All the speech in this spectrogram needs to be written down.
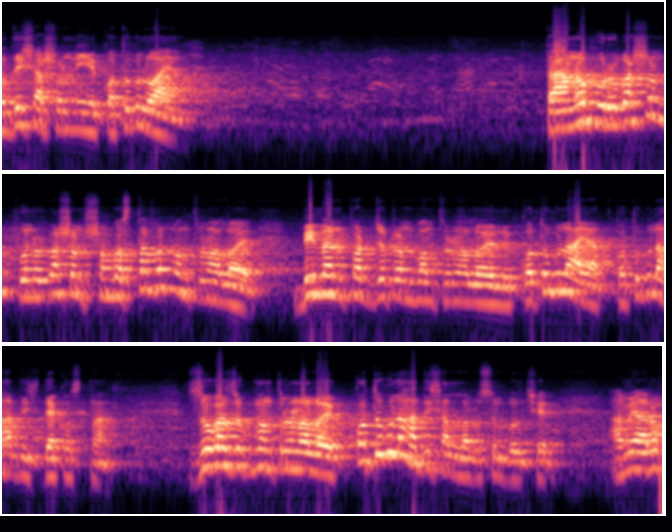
নদী শাসন নিয়ে কতগুলো আয়াত? ত্রাণ পুনর্বাসন পুনর্বাসন সংস্থাপন মন্ত্রণালয়, বিমান পর্যটন মন্ত্রণালয় কতগুলো আয়াত, কতগুলো হাদিস দেখোস না? যোগাযোগ মন্ত্রণালয় কতগুলো হাদিস আল্লাহ রসুল বলছেন? আমি আরও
